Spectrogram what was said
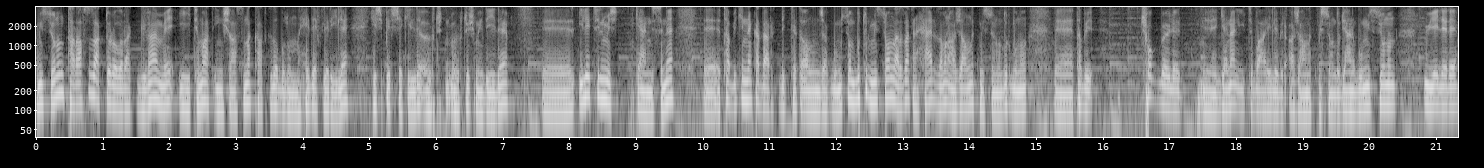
misyonun tarafsız aktör olarak güven ve itimat inşasına katkıda bulunma hedefleriyle hiçbir şekilde örtüşmediği de e, iletilmiş kendisine. E, tabii ki ne kadar dikkate alınacak bu misyon? Bu tür misyon misyonlar zaten her zaman ajanlık misyonudur. Bunu e, tabi çok böyle e, genel itibariyle bir ajanlık misyonudur. Yani bu misyonun üyeleri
